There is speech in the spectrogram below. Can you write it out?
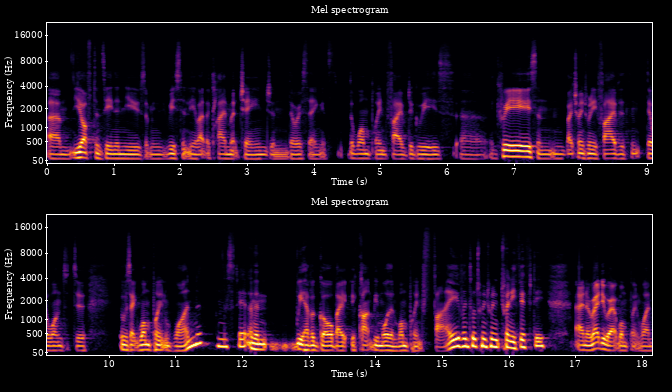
Um, you often see in the news, I mean, recently about the climate change, and they were saying it's the 1.5 degrees uh, increase, and by 2025, they, think they wanted to. It was like 1.1 on the state, and then we have a goal by it can't be more than 1.5 until 2020, 2050, and already we're at 1.1.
